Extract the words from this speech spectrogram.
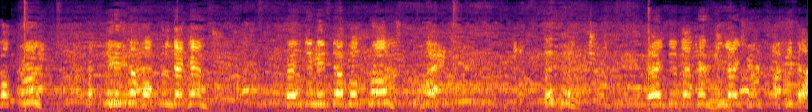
ফখরুল মির্জা ফখরুল দেখেন। এই যে মির্জা ফখরুল। এই যে দেখেন জুলাই সন্ত্রাসীরা।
